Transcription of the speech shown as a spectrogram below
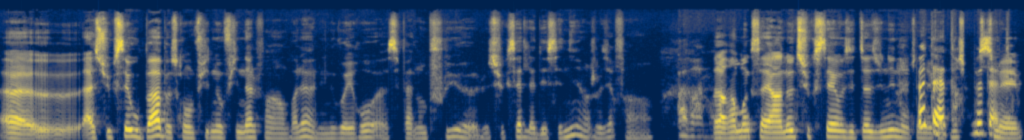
à succès ou pas, parce qu'au final, enfin voilà, les nouveaux héros, c'est pas non plus le succès de la décennie. Hein, je veux dire, enfin. Pas vraiment. Alors à moins que ça ait un autre succès aux États-Unis dont on Peut-être, peut-être. mais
